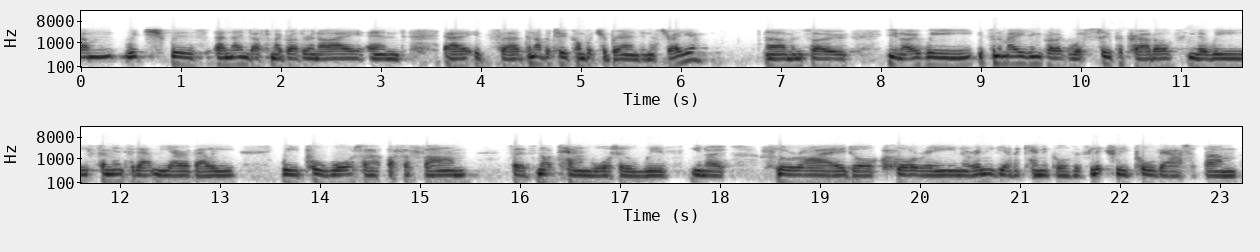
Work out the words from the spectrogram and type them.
um, which was uh, named after my brother and I, and uh, it's uh, the number two kombucha brand in Australia. Um, and so, you know, we it's an amazing product we're super proud of. You know, we ferment it out in the Yarra Valley. We pull water off a farm, so it's not town water with you know fluoride or chlorine or any of the other chemicals. It's literally pulled out um,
